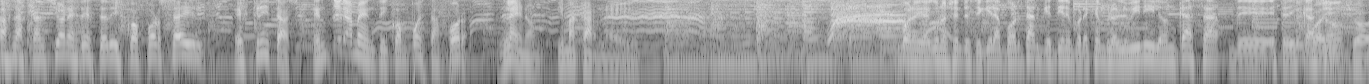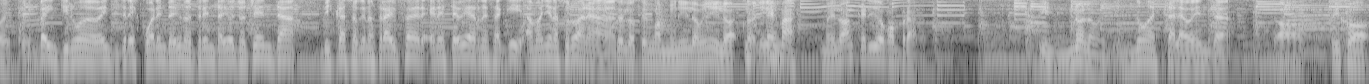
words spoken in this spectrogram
Todas las canciones de este disco For Sale escritas enteramente y compuestas por Lennon y McCartney. Bueno, y algún oyente si quiere aportar que tiene, por ejemplo, el vinilo en casa de este discazo. yo este. 29, 23, 41, 38, 80. Discazo que nos trae Fer en este viernes aquí a Mañanas Urbanas. Este lo tengo en vinilo, vinilo. Y es más, me lo han querido comprar. Y no lo vendí. No está a la venta. No. Dijo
